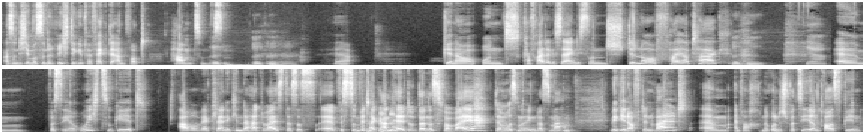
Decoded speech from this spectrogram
Also nicht immer so eine richtige, perfekte Antwort haben zu müssen. Mhm. mhm. Ja. Genau. Und Karfreitag ist ja eigentlich so ein stiller Feiertag. Mhm. Ja. Ähm, was eher ruhig zugeht. Aber wer kleine Kinder hat, weiß, dass es äh, bis zum Mittag anhält und dann ist vorbei. dann muss man irgendwas machen. Wir gehen oft in den Wald, ähm, einfach eine Runde spazieren, rausgehen.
